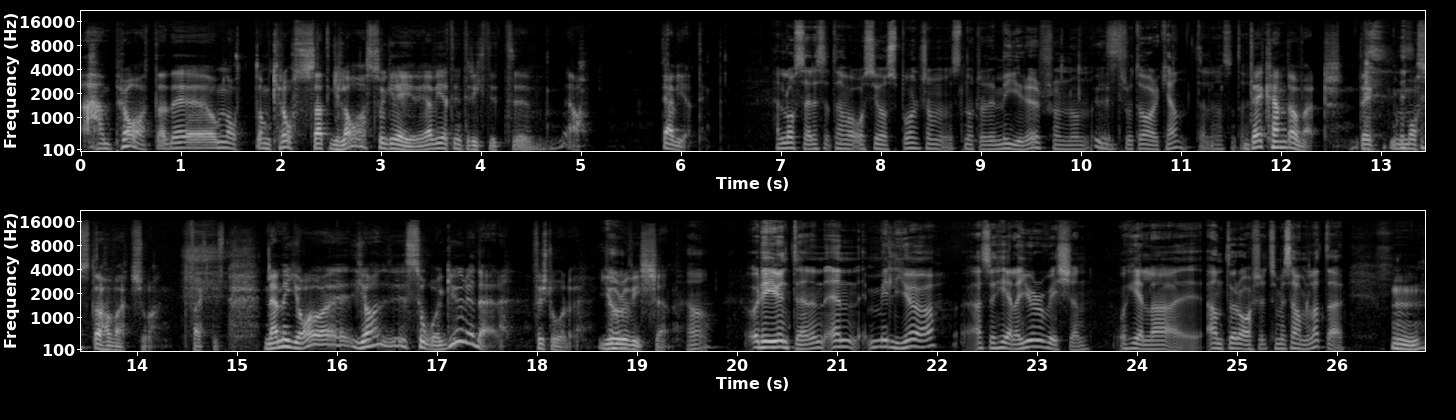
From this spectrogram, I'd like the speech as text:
Han pratade om något om krossat glas och grejer. Jag vet inte riktigt. eh, Ja, jag vet inte. Han låtsades att han var Ozzy Osbourne som snortade myror från någon Mm. trottoarkant eller något sånt där Det kan det ha varit. Det måste ha varit så faktiskt. Nej men jag, jag såg ju det där. Förstår du? Eurovision. Ja Och det är ju inte en, en miljö Alltså hela Eurovision Och hela eh, entouraget som är samlat där Mm.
